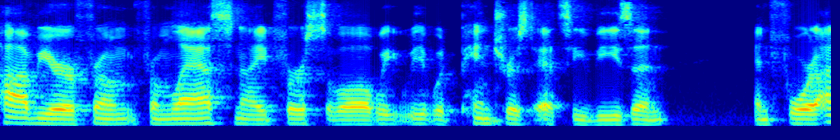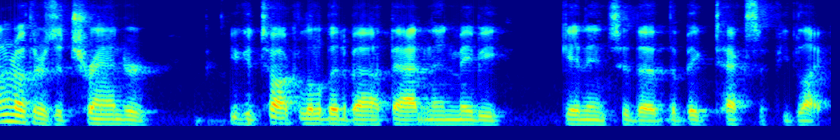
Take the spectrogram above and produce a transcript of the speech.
Javier, from from last night? First of all, we, we would Pinterest, Etsy, Visa, and, and Ford. I don't know if there's a trend, or you could talk a little bit about that, and then maybe get into the the big techs if you'd like.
